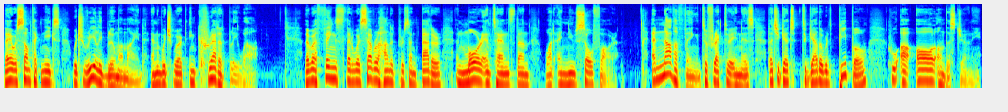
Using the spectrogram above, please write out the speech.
there were some techniques which really blew my mind and which worked incredibly well. There were things that were several hundred percent better and more intense than what I knew so far. Another thing to factor in is that you get together with people who are all on this journey,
